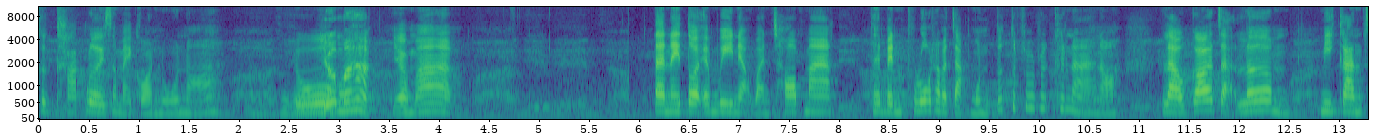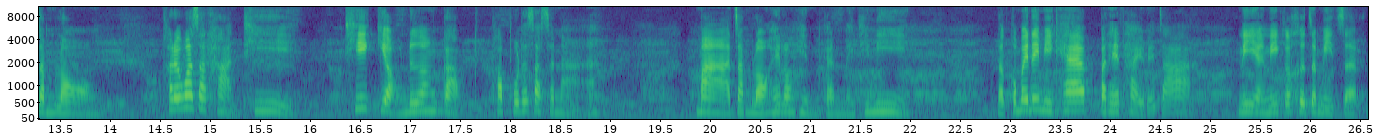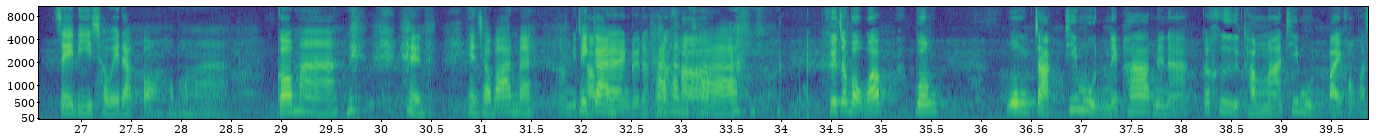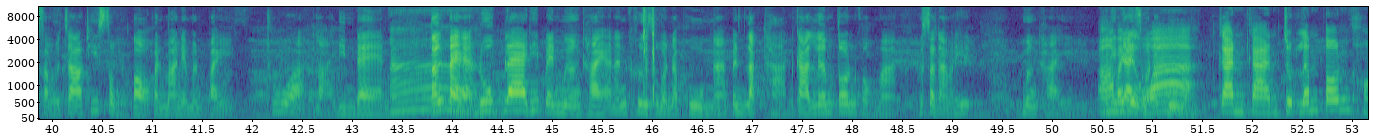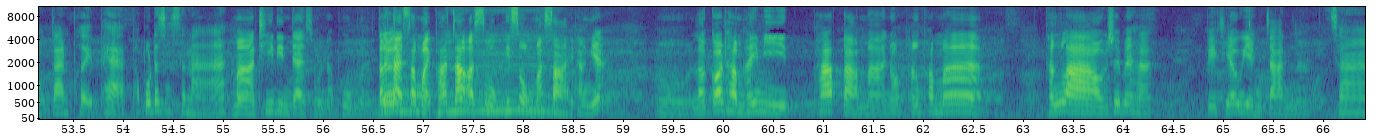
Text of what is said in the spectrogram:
คึกคักเลยสมัยก่อนนู้นเนาะโอ้โหดูเยอะมาก เยอะมาก แต่ในตัว MV เนี่ยหวันชอบมากจะเป็นรูปธรรมจักรหมุนตุ๊ดตุ๊ดตุ๊ดขึ้นมาเนาะแล้วก็จะเริ่มมีการจำลอง เขาเรียกว่าสถานที่ที่เกี่ยวเนื่องกับพระพุทธศาสนา มาจำลองให้เราเห็นกันในที่นี่ แล้วก็ไม่ได้มีแค่ประเทศไทยด้วยจ้า นี่อย่างนี้ก็คือจะมีเจดีชเวดากองของพม่า ก็มานี่เห็นเห็นชาวบ้านไหมอะมีทาแป้งด้วยนะทาธนาคารคือจะบอกว่าวงวงจักรที่หมุนในภาพเนี่ยนะ ก็คือธรรมะที่หมุนไปของพระสัมมาสัมพุทธเจ้าที่ส่งต่อกันมาเนี่ยมันไป ทั่วหลายดินแดน อ่า ตั้งแต่รูปแรกที่เป็นเมืองไทย อันนั้นคือสุวรรณภูมินะ เป็นหลักฐานการเริ่มต้นของมาพุทธศาสนามาที่เมืองไทยอ๋อที่หดิมานยแดนถึงสุวรรณว่าภูมิการการจุดเริ่มต้นของการเผยแผ่พระพุทธศาสนา มาที่ดินแดนสุวรรณภูมิเลย ตั้งแต่สมัยพระเจ้าอโศกที่ส่งมาสายทางเนี้ยเออแล้วก็ทำให้มีภาพตามมาเนาะทั้งพม่า ทั้งลาวใช่ไหมคะไปเที่ยวเวียงจันทร์นะ ใช่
